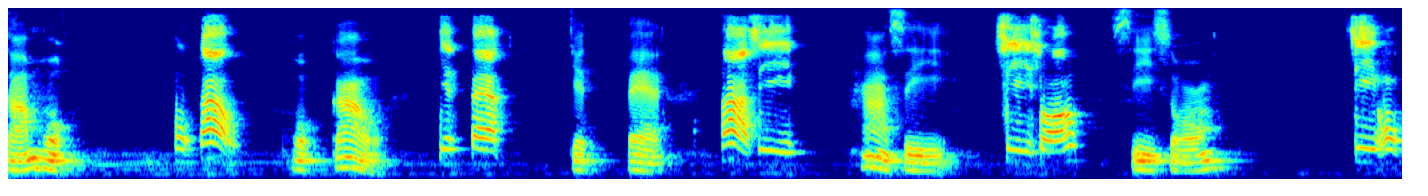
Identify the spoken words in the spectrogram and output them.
สามหกหกเก้าหกเก้าเจ็ดแปดเจ็ดแปดห้าสี่ห้าสี่สี่สองสี่สองสี่หก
